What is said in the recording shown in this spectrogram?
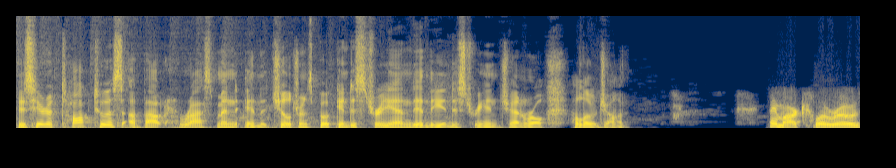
is here to talk to us about harassment in the children's book industry and in the industry in general. Hello, John. Hey, Mark. Hello, Rose.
